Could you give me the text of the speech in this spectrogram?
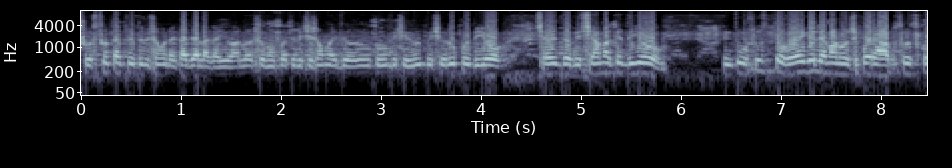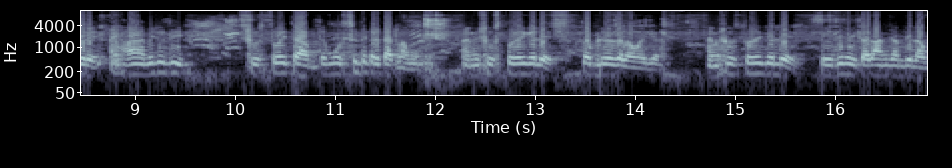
সুস্থ থাকলে তুমি সময়টা কাজে লাগাইও। আল্লাহর সময় প্রতি বেশি সময় দিও বেশি রূপ বেশি রূপ দিও সেটা বেশি আমাকে দিও। কিন্তু অসুস্থ হয়ে গেলে মানুষ পরে আফসোস করে হ্যাঁ আমি যদি সুস্থ হইতাম, তো মসজিদে করে থাকলাম আমি সুস্থ হয়ে গেলে তবলিও গেলাম হয়ে গেল আমি সুস্থ হয়ে গেলে এই দিনে কাজ আঞ্জাম দিলাম।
